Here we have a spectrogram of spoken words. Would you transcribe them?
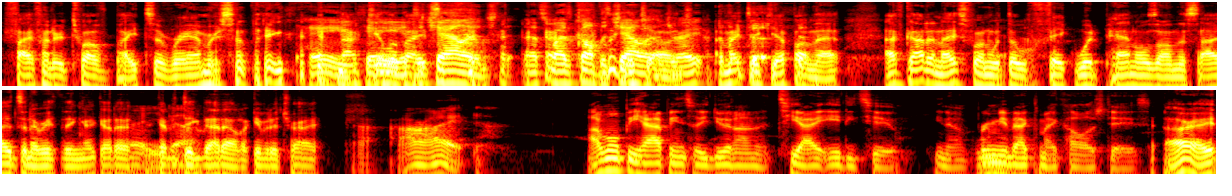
512 bytes of RAM or something? Hey, Not hey kilobytes. it's a challenge. That's why it's called the challenge, challenge, right? I might take you up on that. I've got a nice one with the fake wood panels on the sides and everything. I gotta, gotta go. dig that out. I'll give it a try. Uh, all right. I won't be happy until you do it on a TI 82. You know, bring me back to my college days. All right.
